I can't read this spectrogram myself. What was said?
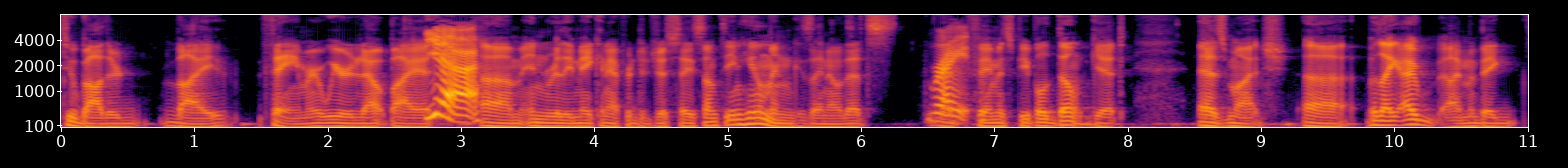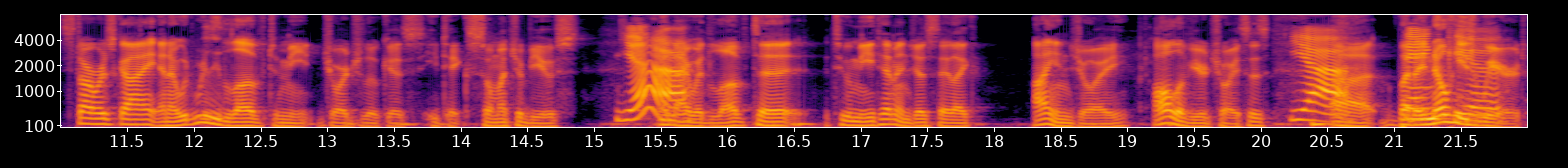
too bothered by fame or weirded out by it. Yeah. um, and really make an effort to just say something human because I know that's what Right. famous people don't get. as much. Uh, but like I, I'm a big Star Wars guy, and I would really love to meet George Lucas. He takes so much abuse, Yeah. and I would love to to meet him and just say like, I enjoy all of your choices. Yeah. uh, but I know he's you. weird.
